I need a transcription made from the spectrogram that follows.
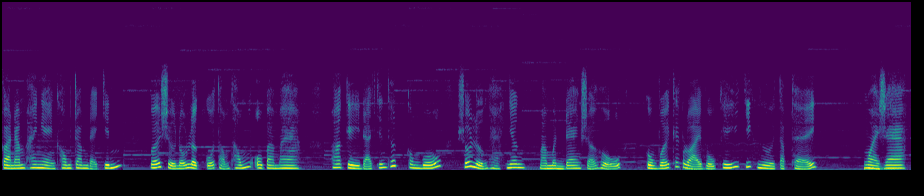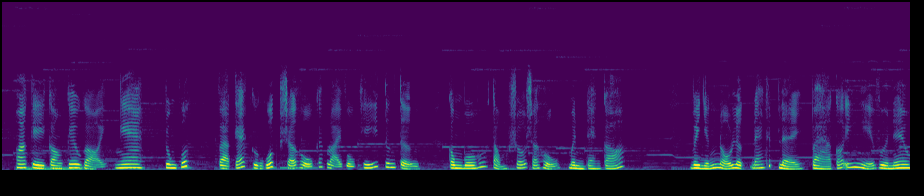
Và năm 2009, với sự nỗ lực của Tổng thống Obama, Hoa Kỳ đã chính thức công bố số lượng hạt nhân mà mình đang sở hữu cùng với các loại vũ khí giết người tập thể. Ngoài ra, Hoa Kỳ còn kêu gọi Nga, Trung Quốc và các cường quốc sở hữu các loại vũ khí tương tự công bố tổng số sở hữu mình đang có. Vì những nỗ lực đáng khích lệ và có ý nghĩa vừa nêu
